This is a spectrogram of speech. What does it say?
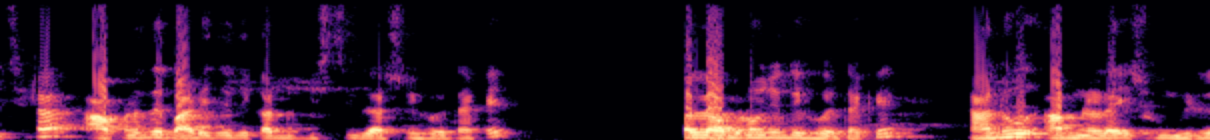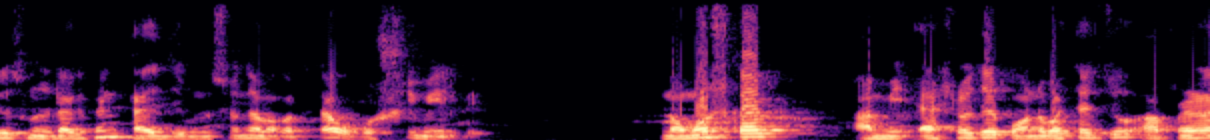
এছাড়া আপনাদের বাড়ি যদি কারও বৃশ্চিক রাশি হয়ে থাকে বা লগ্ন যদি হয়ে থাকে তাহলেও আপনারা এই ভিডিও শুনে রাখবেন, তাই জীবনের সঙ্গে আমার কথাটা অবশ্যই মিলবে। নমস্কার, আমি অ্যাস্ট্রোলজার পর্ণবাচার্য, আপনারা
